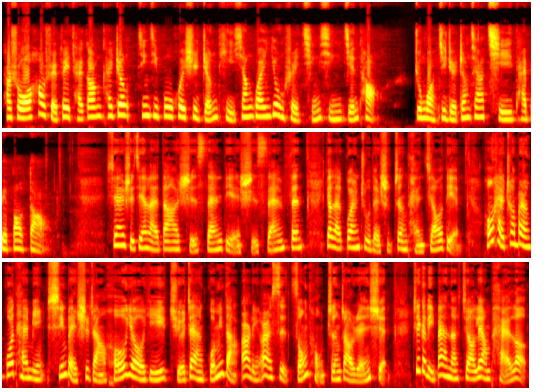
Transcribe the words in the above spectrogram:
她说，耗水费才刚开征，经济部会视整体相关用水情形检讨。中广记者张佳琪台北报道。现在时间来到十三点十三分，要来关注的是政坛焦点。红海创办人郭台铭、新北市长侯友谊决战国民党二零二四总统征召人选，这个礼拜呢就要亮牌了。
